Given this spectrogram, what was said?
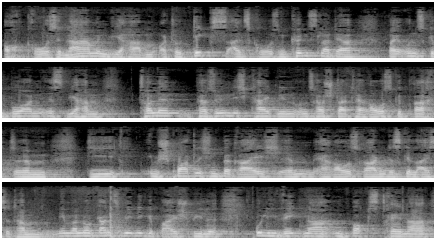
auch große Namen. Wir haben Otto Dix als großen Künstler, der bei uns geboren ist. Wir haben tolle Persönlichkeiten in unserer Stadt herausgebracht, ähm, die im sportlichen Bereich ähm, herausragendes geleistet haben. Nehmen wir nur ganz wenige Beispiele. Uli Wegner, ein Boxtrainer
